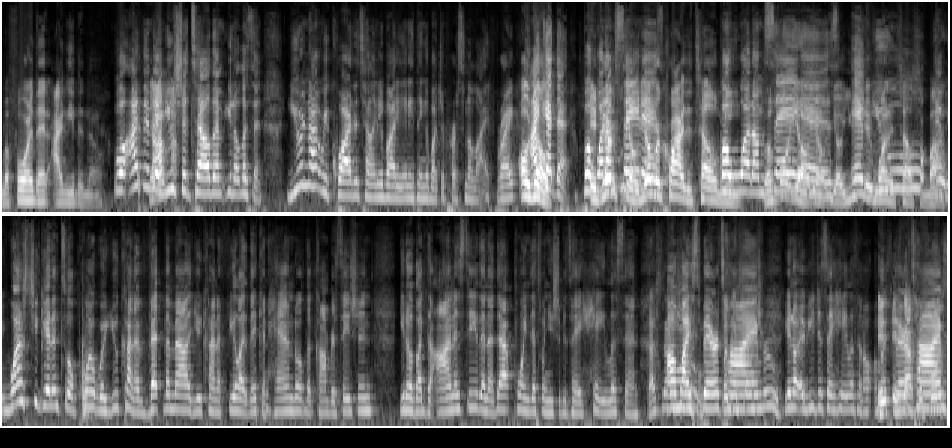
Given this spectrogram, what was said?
Before that, I need to know. well, I think Yeah, that I'm- you should tell them. You know, listen, you're not required to tell anybody anything about your personal life, right? Oh no, I get that, but If what I'm saying yo, is, you're required to tell me. But me. what I'm before, saying yo, is, yo, yo, you should want to tell somebody. once you get into a point where you kind of vet them out, you kind of feel like they can handle the conversation, you know, like the honesty. Then at that point, that's when you should be saying, "Hey, listen, That's not on my true. spare But that's not time, you know, if you just say, "Hey, listen, on my Is- is spare before time.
